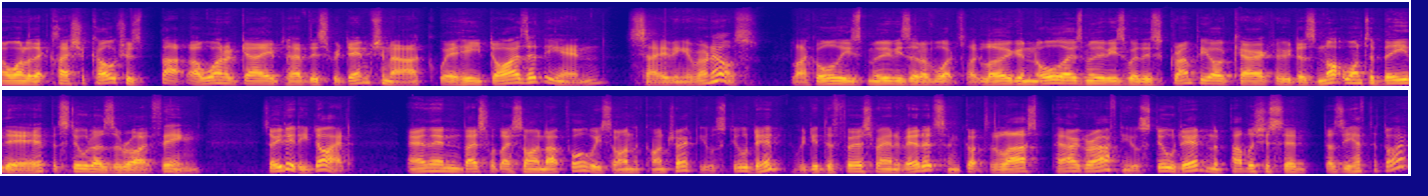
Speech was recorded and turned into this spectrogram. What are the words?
I wanted that clash of cultures, but I wanted Gabe to have this redemption arc where he dies at the end, saving everyone else. Like all these movies that I've watched, like Logan, all those movies where this grumpy old character who does not want to be there but still does the right thing. So he did, he died. And then that's what they signed up for. We signed the contract. He was still dead. We did the first round of edits and got to the last paragraph and he was still dead. And the publisher said, Does he have to die?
